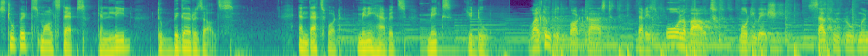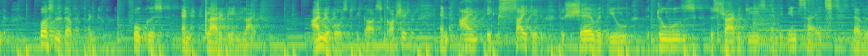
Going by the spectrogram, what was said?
Stupid small steps can lead to bigger results. And that's what mini habits makes you do. Welcome to the podcast that is all about motivation, self improvement, personal development, focus, and clarity in life. I'm your host, Vikas Kaushik, and I'm excited to share with you the tools, the strategies, and the insights that will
